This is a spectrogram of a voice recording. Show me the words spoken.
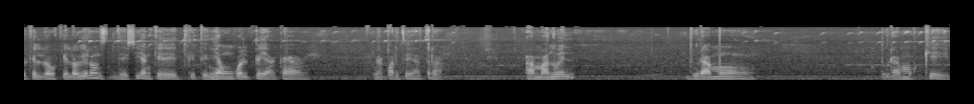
Que los que lo vieron decían que, que tenía un golpe acá en la parte de atrás. A Manuel duramos, duramos qué,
